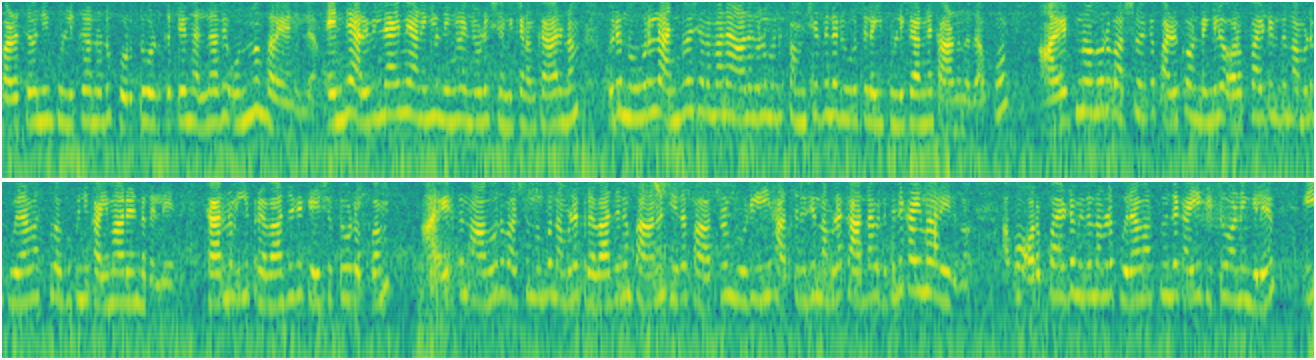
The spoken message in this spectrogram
പടച്ചവൻ ഈ പുള്ളിക്കാരനോട് പുറത്തു കൊടുക്കട്ടെ എന്നല്ലാതെ ഒന്നും പറയാനില്ല. എന്റെ അറിവില്ലായ്മയാണെങ്കിൽ നിങ്ങൾ എന്നോട് ക്ഷമിക്കണം. കാരണം ഒരു നൂറിൽ അൻപത് ശതമാനം ആളുകളും ഒരു സംശയത്തിന്റെ രൂപത്തിലാണ് ഈ പുള്ളിക്കാരനെ കാണുന്നത്. അപ്പോൾ ആയിരത്തി നാനൂറ് വർഷമൊക്കെ പഴക്കമുണ്ടെങ്കിൽ ഉറപ്പായിട്ടും ഇത് നമ്മുടെ പുരാവസ്തു വകുപ്പിന് കൈമാറേണ്ടതല്ലേ? കാരണം ഈ പ്രവാചക കേശത്തോടൊപ്പം ആയിരത്തി നാനൂറ് വർഷം മുമ്പ് നമ്മുടെ പ്രവാചകൻ പാനം ചെയ്ത പാത്രം കൂടി ഈ ഹസ്രജി നമ്മുടെ കാന്താപുരത്തിന് കൈമാറിയിരുന്നു. അപ്പോൾ ഉറപ്പായിട്ടും ഇത് നമ്മുടെ പുരാവസ്തുവിന്റെ കൈ കിട്ടുവാണെങ്കിൽ ഈ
